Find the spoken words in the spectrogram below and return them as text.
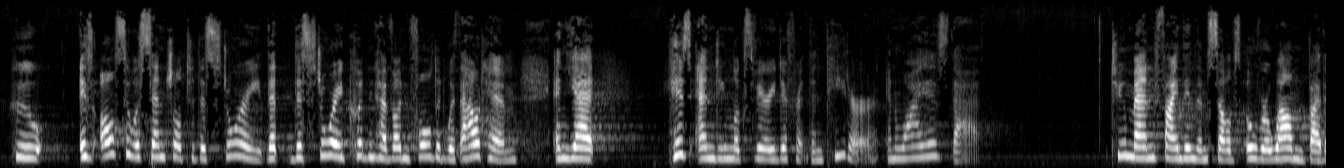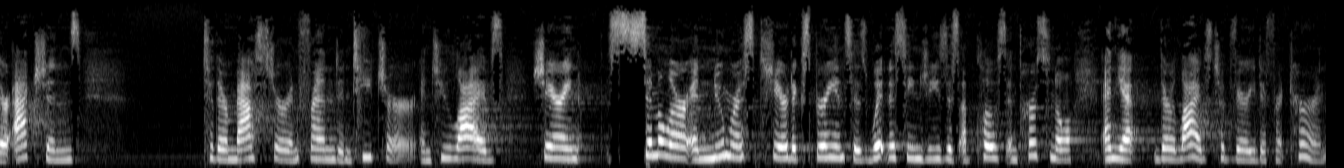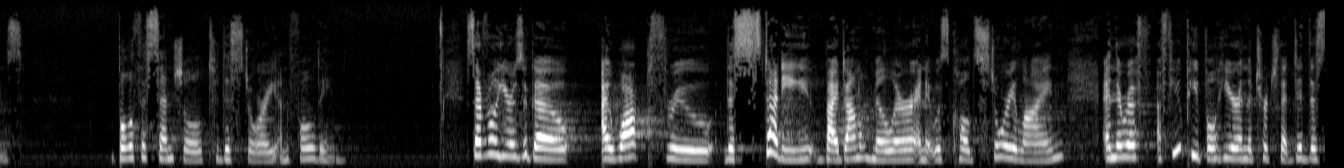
who is also essential to this story, that this story couldn't have unfolded without him, and yet his ending looks very different than Peter. And why is that? Two men finding themselves overwhelmed by their actions to their master and friend and teacher, and two lives sharing similar and numerous shared experiences, witnessing Jesus up close and personal, and yet their lives took very different turns, both essential to this story unfolding. Several years ago, I walked through this study by Donald Miller, and it was called Storyline. And there were a few people here in the church that did this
